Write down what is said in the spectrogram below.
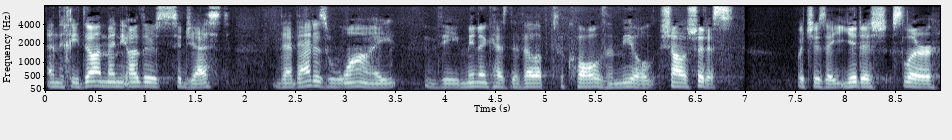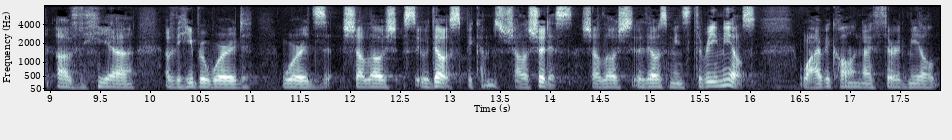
And the Chida and many others suggest that that is why the minhag has developed to call the meal shalosh which is a Yiddish slur of the uh, of the Hebrew word words shalosh seudos becomes shalashudis. Shalosh seudos means three meals. Why are we calling our third meal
